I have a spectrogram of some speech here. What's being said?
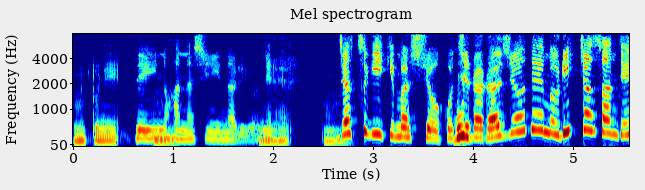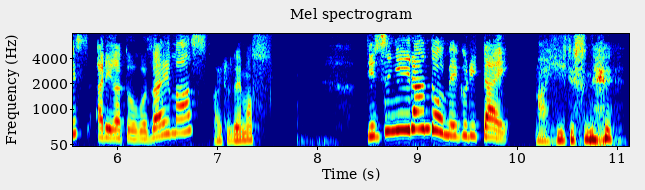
本当に。全員の話になるよね。ね。うんじゃあ次行きましょう。こちら、ラジオネーム、りっちゃんさんです。ありがとうございます。ありがとうございます。ディズニーランドを巡りたい。あ、いいですね。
